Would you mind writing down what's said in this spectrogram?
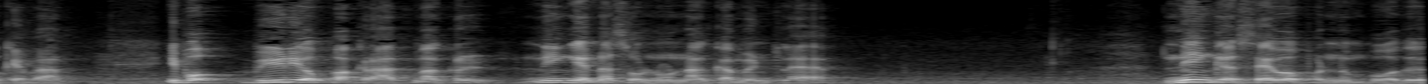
ஓகேவா இப்போ வீடியோ பார்க்குற ஆத்மாக்கள் நீங்கள் என்ன சொல்லணுன்னா கமெண்ட்டில் நீங்கள் சேவை பண்ணும்போது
